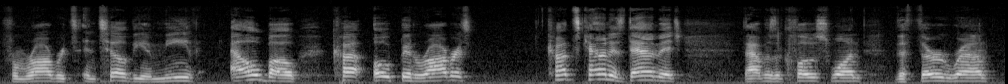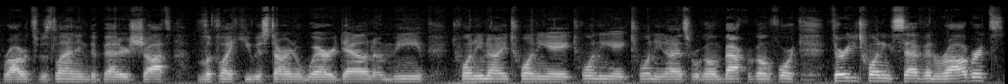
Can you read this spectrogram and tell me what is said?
from Roberts until the Emeev elbow cut open Roberts. Cuts count as damage. That was a close one. The third round, Roberts was landing the better shots. Looked like he was starting to wear down Emeev. 29 28, 28 29. So we're going back, we're going forward. 30 27, Roberts.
